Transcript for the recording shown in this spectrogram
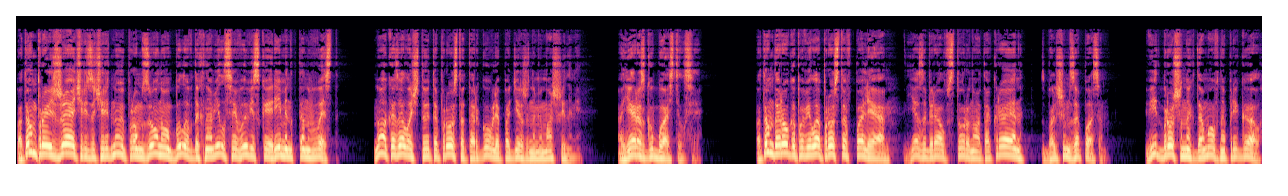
Потом, проезжая через очередную промзону, было вдохновился вывеской «Ремингтон Вест». Но оказалось, что это просто торговля подержанными машинами. А я разгубастился. Потом дорога повела просто в поля. Я забирал в сторону от окраин с большим запасом. Вид брошенных домов напрягал.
